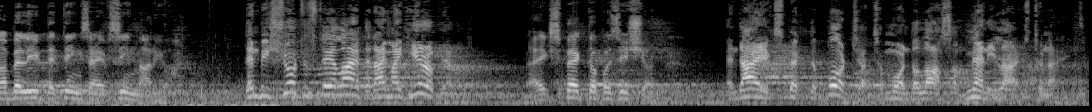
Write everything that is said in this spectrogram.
Not believe the things I have seen, Mario. Then be sure to stay alive that I might hear of them. I expect opposition. And I expect the Borgia to mourn the loss of many lives tonight.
